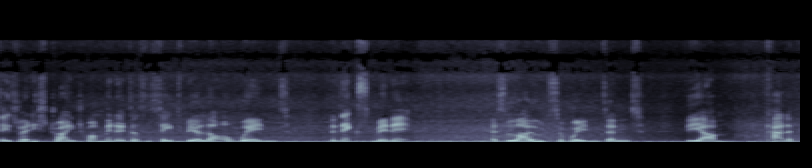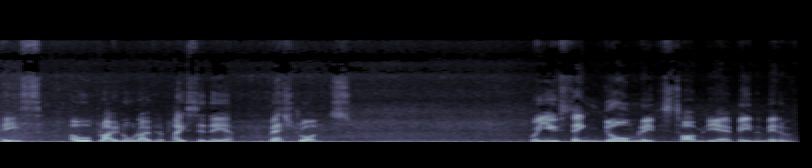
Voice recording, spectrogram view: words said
See, it's really strange. One minute doesn't seem to be a lot of wind. The next minute, there's loads of wind and the um, canopies are all blown all over the place in the uh, restaurants. When you think normally this time of the year, being the middle of,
